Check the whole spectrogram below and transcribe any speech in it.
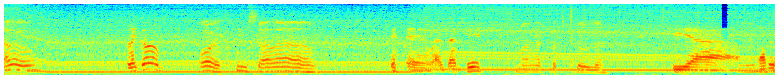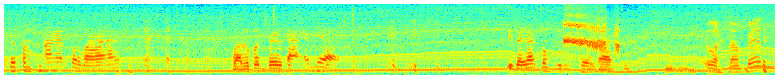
Halo. Assalamualaikum. Waalaikumsalam. Mas Adi. Semangat betul dah. Iya, harus tetap semangat kok Mas. Walaupun PPKM ya. Kita kan pemburu bola. Wah, sampean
